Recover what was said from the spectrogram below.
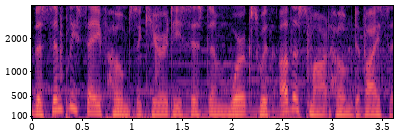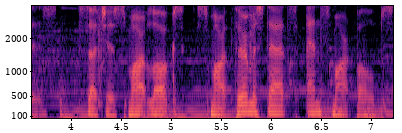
The SimpliSafe home security system works with other smart home devices, such as smart locks, smart thermostats, and smart bulbs.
